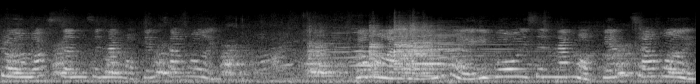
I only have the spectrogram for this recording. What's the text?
Trương Quốc Sinh sinh năm 1960 câu mời Nguyễn Thị Vui, sinh năm 1960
